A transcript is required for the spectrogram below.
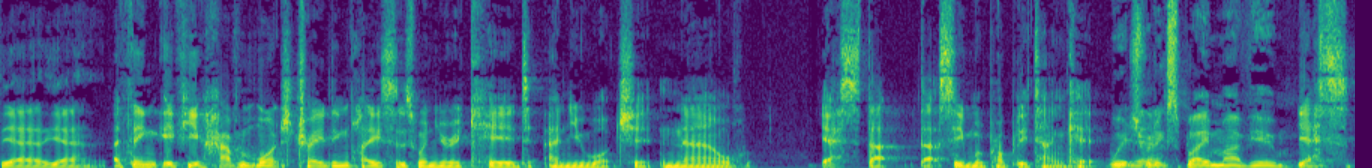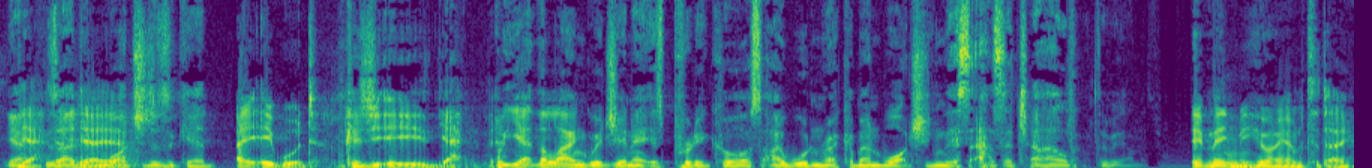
yeah, yeah. I think if you haven't watched Trading Places when you're a kid and you watch it now, yes, that, that scene would probably tank it. Which would explain my view. Yes, Yeah, yeah, because yeah, I didn't yeah, watch it as a kid. I, it would because yeah, But yet the language in it is pretty coarse. I wouldn't recommend watching this as a child, to be honest. It made me who I am today.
